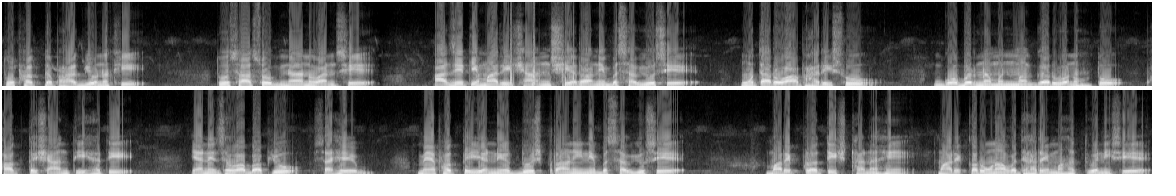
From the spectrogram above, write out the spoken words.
તું ફક્ત ભાગ્યો નથી. તું સાસો જ્ઞાનવાન છે. આજે તે મારી શાન શેરાને બસાવ્યો છે. હું તારો આભારી છું. ગોબરના મનમાં ગર્વ નહોતો. ફક્ત શાંતિ હતી. એને જવાબ આપ્યો, સાહેબ મેં ફક્ત એ નિર્દોષ પ્રાણીને બસાવ્યું છે. મારે પ્રતિષ્ઠા નહીં, મારે કરુણા વધારે મહત્વની છે.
